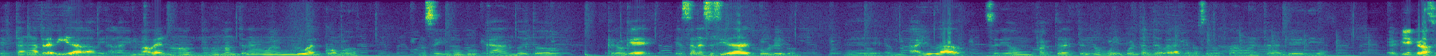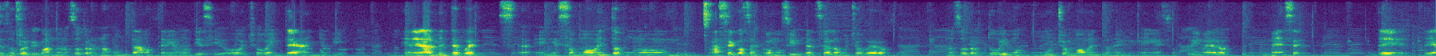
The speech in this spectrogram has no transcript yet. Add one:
es tan atrevida a la, a la misma vez, no, no nos mantenemos en un lugar cómodo, nos seguimos buscando y todo creo que esa necesidad del público eh, ha ayudado, sería un factor externo muy importante para que nosotros podamos estar aquí hoy día. Es bien gracioso porque cuando nosotros nos juntamos teníamos 18, 20 años y generalmente pues en esos momentos uno hace cosas como sin pensarlo mucho, pero nosotros tuvimos muchos momentos en, en esos primeros meses de, de,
